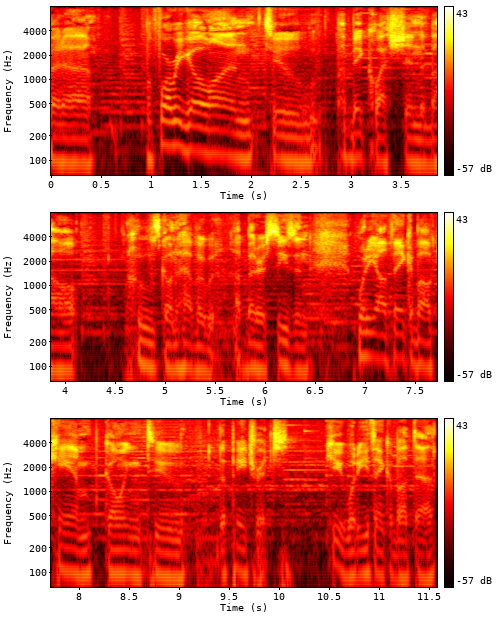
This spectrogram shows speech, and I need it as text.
But uh, before we go on to a big question about who's going to have a, a better season, what do y'all think about Cam going to the Patriots? Q, what do you think about that?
